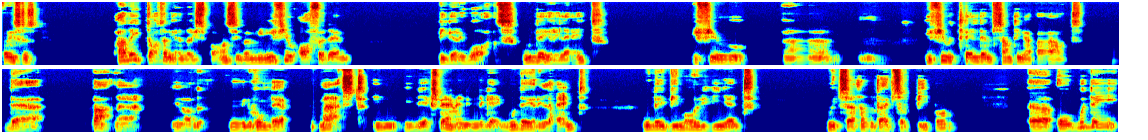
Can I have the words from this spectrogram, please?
For instance, are they totally unresponsive? I mean, if you offer them bigger rewards, would they relent? If you uh, if you tell them something about their partner, you know, with whom they're matched in, in the experiment, in the game, would they relent? Would they be more lenient with certain types of people? Uh, or would they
